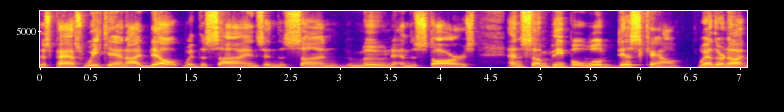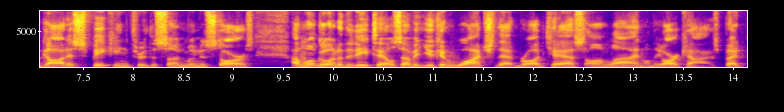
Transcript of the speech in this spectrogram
This past weekend, I dealt with the signs and the sun, the moon, and the stars. And some people will discount whether or not God is speaking through the sun, moon, and stars. I won't go into the details of it. You can watch that broadcast online on the archives. But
